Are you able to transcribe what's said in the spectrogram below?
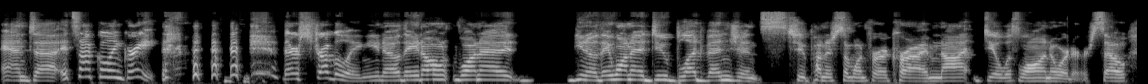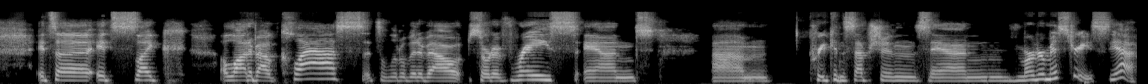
And uh, it's not going great. They're struggling you know. They don't want to you know they want to do blood vengeance to punish someone for a crime not deal with law and order. So it's a it's like a lot about class. It's a little bit about sort of race and um preconceptions and murder mysteries. Yeah.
